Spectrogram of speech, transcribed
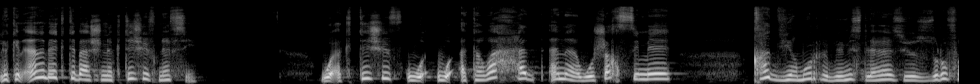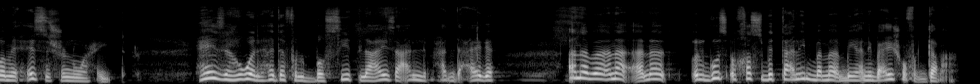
لكن أنا بكتب عشان أكتشف نفسي. وأكتشف وأتوحد أنا وشخص ما قد يمر بمثل هذه الظروف وما يحسش إنه وحيد. هذا هو الهدف البسيط لا عايز أعلم حد حاجة. أنا ب... أنا أنا الجزء الخاص بالتعليم بم... يعني بعيشه في الجامعة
